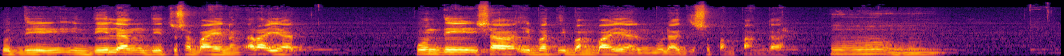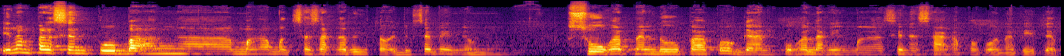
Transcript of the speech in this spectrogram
kundi hindi lang dito sa bayan ng Arayat, kundi sa iba't ibang bayan mula dito sa Pampanga. Mhm. Ilang percent po ba ang ah, mga magsasaka rito? Ibig sabihin, yung sukat ng lupa po, gaano po kalaking mga sinasaka po po natitira?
